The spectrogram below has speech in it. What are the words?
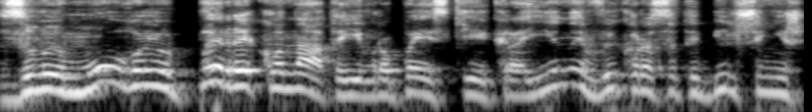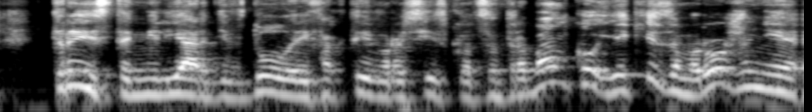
з вимогою переконати європейські країни використати більше ніж 300 мільярдів доларів активів російського центробанку, які заморожені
